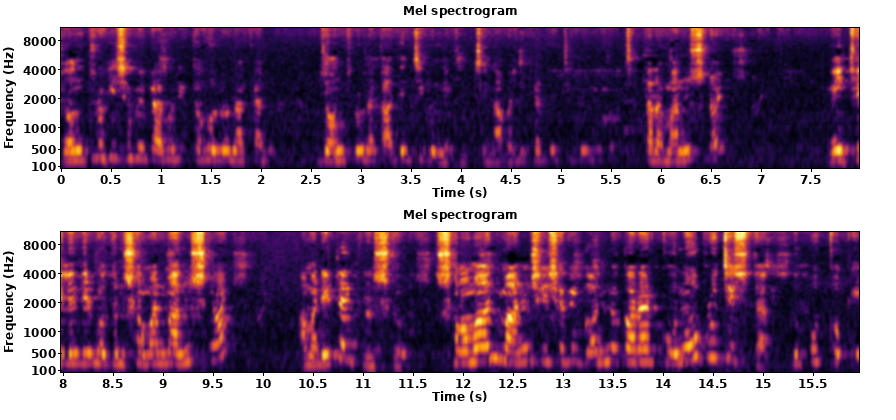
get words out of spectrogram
যন্ত্র হিসেবে ব্যবহৃত হলো না কেন? যন্ত্রণা কাদের জীবনে ঘটছে? নাবালিকাদের জীবনে ঘটছে? তারা মানুষ নয়? মেয়ে ছেলেদের মতন সমান মানুষ নয়? আমার এটাই প্রশ্ন। সমান মানুষ হিসেবে গণ্য করার কোনো প্রচেষ্টা দুপক্ষকে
